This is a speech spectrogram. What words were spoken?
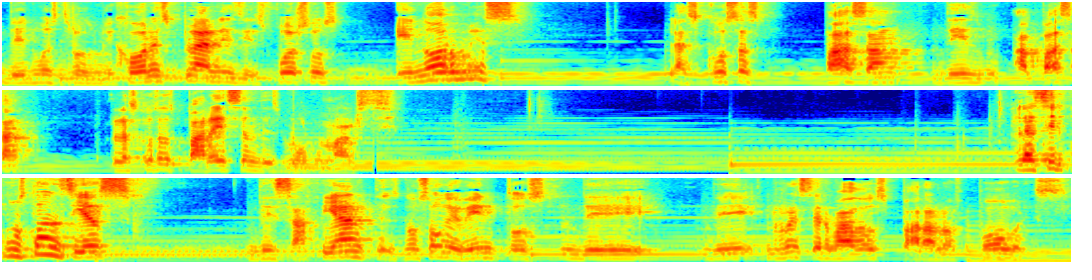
de nuestros mejores planes y esfuerzos enormes, las cosas pasan, pasan las cosas parecen desmoromarse. Las circunstancias desafiantes no son eventos de, reservados para los pobres,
